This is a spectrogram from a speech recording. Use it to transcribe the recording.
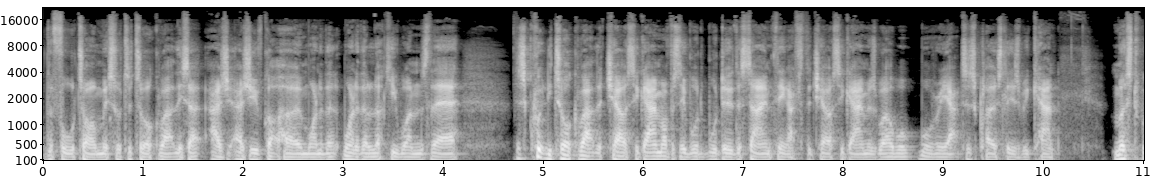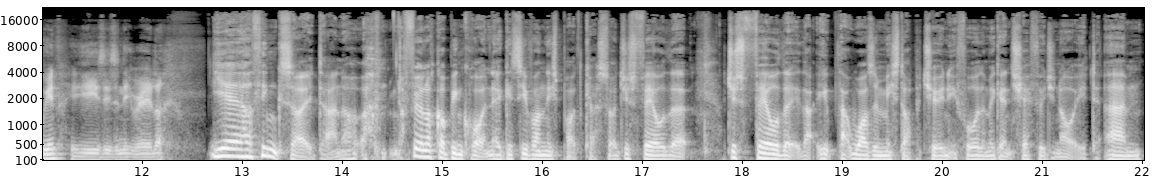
the full time whistle to talk about this. As as you've got home, one of the one of the lucky ones there. Just quickly talk about the Chelsea game. Obviously, we'll, we'll do the same thing after the Chelsea game as well. We'll, we'll react as closely as we can. Must win. It is, isn't it? Really. Yeah, I think so, Dan. I, I feel like I've been quite negative on this podcast. So I just feel that I just feel that that, it, that was a missed opportunity for them against Sheffield United. Um,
